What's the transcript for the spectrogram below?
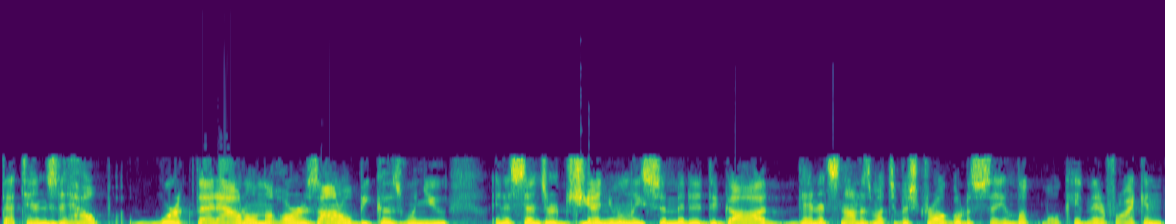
that tends to help work that out on the horizontal because when you, in a sense, are genuinely submitted to God, then it's not as much of a struggle to say, look, okay, therefore I can,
